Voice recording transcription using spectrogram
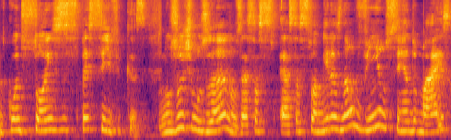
em condições específicas. Nos últimos anos, essas, essas famílias não vinham sendo mais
